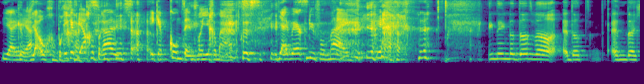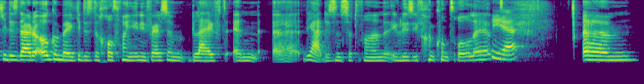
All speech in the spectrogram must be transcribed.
Ja, ik heb jou gebruikt. Ik heb jou gebruikt. Ik heb content van je gemaakt. Jij werkt nu voor mij. Ik denk dat dat wel... Dat, en dat je dus daardoor ook een beetje dus de god van je universum blijft. En uh, ja, dus een soort van een illusie van controle hebt. Ja. Um,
